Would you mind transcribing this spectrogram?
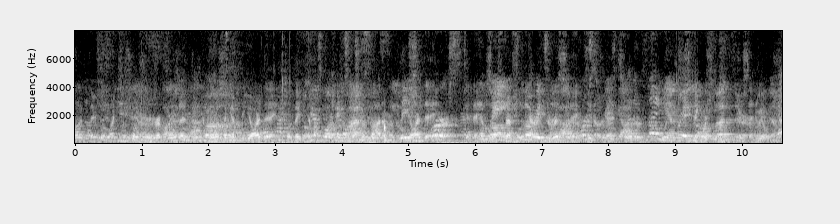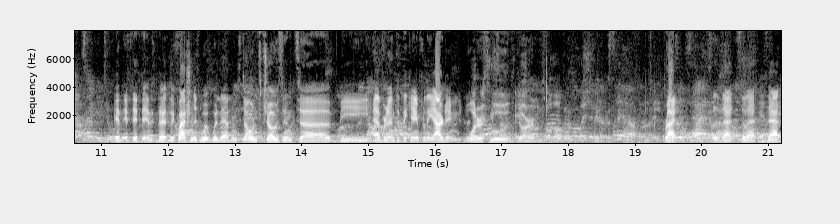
Also, if they were like supposed to represent the crossing of the Yarden, so they the bottom of the Yarden, did they have some special characteristics, you know, that sort of distinguish them from just any old If, if, if, if the, the question is, would, would there have been stones chosen to uh, be evident that they came from the Yarden, water smoothed, or all over the place they could have picked up, right? right? So that so that that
